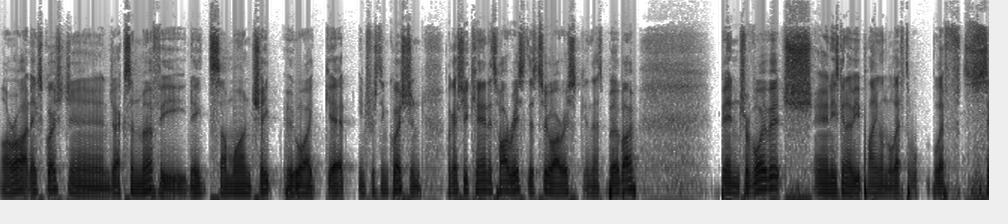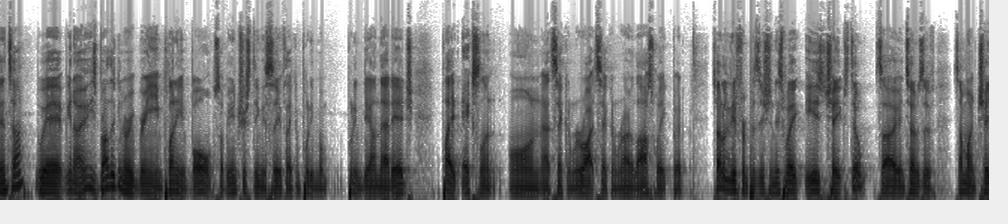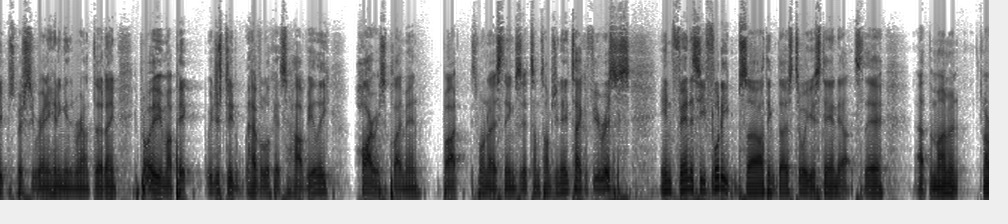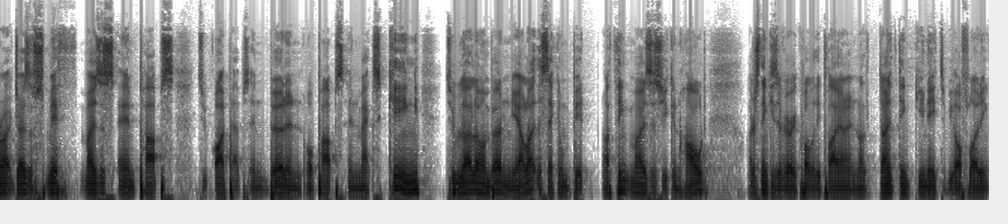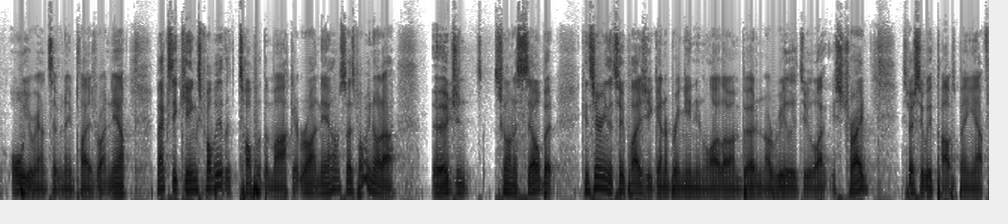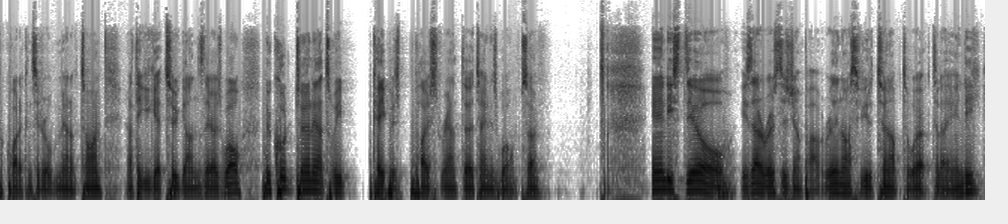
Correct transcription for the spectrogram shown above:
All right, next question. Jackson Murphy needs someone cheap. Who do I get? Interesting question. I guess you can. It's high risk. There's two high risk, and that's Burbo. Ben Trbojevic, and he's going to be playing on the left left centre, where you know his brother's going to be bringing in plenty of ball. So it'll be interesting to see if they can put him put him down that edge. He played excellent on that second right second row last week, but totally different position this week. He is cheap still, so in terms of someone cheap, especially when heading in around thirteen, he'd probably be my pick. We just did have a look at Havili, high risk play, man, but it's one of those things that sometimes you need to take a few risks in fantasy footy. So I think those two are your standouts there at the moment. All right, Joseph Smith, Moses and Pups to IPAPs and Burden, or Pups and Max King to Lolo and Burden. Yeah, I like the second bit. I think Moses you can hold. I just think he's a very quality player, and I don't think you need to be offloading all your round 17 players right now. Maxi King's probably at the top of the market right now, so it's probably not a urgent kind of sell, but considering the two players you're going to bring in in Lolo and Burden, I really do like this trade especially with Pups being out for quite a considerable amount of time. And I think you get two guns there as well, who could turn out to be keepers post round 13 as well. So, Andy Steele, is that a Roosters jumper? Really nice of you to turn up to work today, Andy.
